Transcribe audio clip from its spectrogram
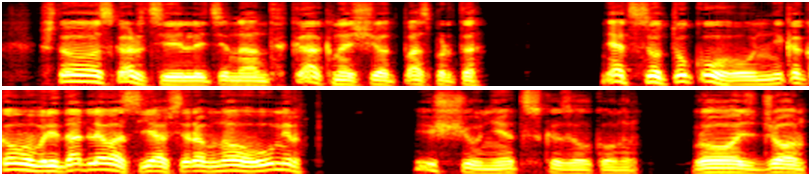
— Что скажете, лейтенант, как насчет паспорта? — Нет, Сутуку, никакого вреда для вас, я все равно умер. — Еще нет, — сказал Конор. — Брось, Джон.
